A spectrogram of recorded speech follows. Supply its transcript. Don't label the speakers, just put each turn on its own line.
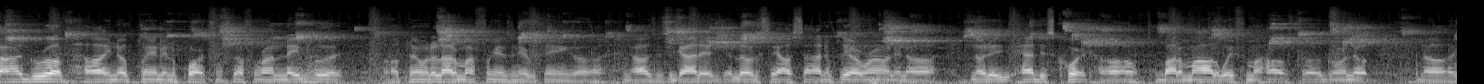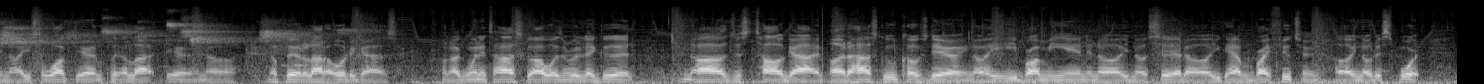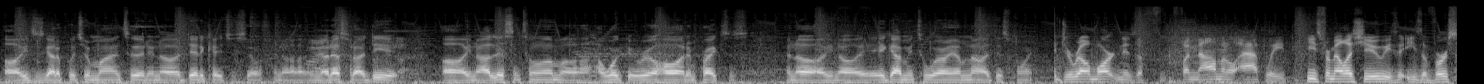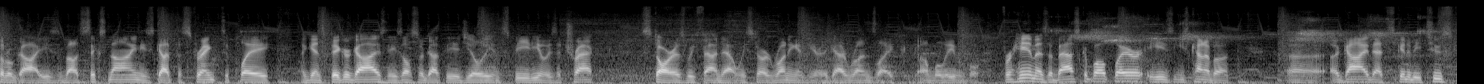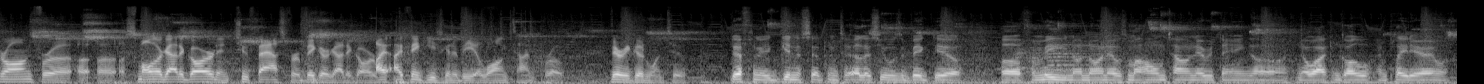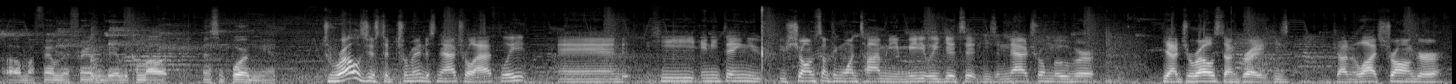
I grew up, uh, you know, playing in the parks and stuff around the neighborhood, uh, playing with a lot of my friends and everything. Uh, you know, I was just a guy that, that loved to stay outside and play around. And uh, you know, they had this court uh, about a mile away from my house uh, growing up. And you know, I used to walk there and play a lot there, and you know, play with a lot of older guys. When I went into high school, I wasn't really that good. You know, I was just a tall guy. Uh, the high school coach there, you know, he, he brought me in and, you know, said you can have a bright future in, you know, this sport. Uh, you just got to put your mind to it and uh, dedicate yourself. And, uh, you know, that's what I did. you know, I listened to him. I worked it real hard in practice. And, you know, it got me to where I am now at this point.
Jarell Martin is a phenomenal athlete. He's from LSU. He's a, he's a versatile guy. He's about 6'9". He's got the strength to play against bigger guys, and he's also got the agility and speed. You know, he's a track star as we found out when we started running him here. The guy runs like unbelievable. For him as a basketball player, he's, he's kind of a, uh, a guy that's going to be too strong for a, a, a, smaller guy to guard and too fast for a bigger guy to guard. I, I think he's going to be a long-time pro. Very good one, too.
Definitely getting accepted into LSU was a big deal. Uh, for me, you know, knowing that was my hometown and everything, uh, you know, I can go and play there. Uh, my family and friends will be able to come out and support me.
Jarell is just a tremendous natural athlete, and he anything you, you show him something one time and he immediately gets it. He's a natural mover. Yeah, Jarell's done great. He's gotten a lot stronger.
